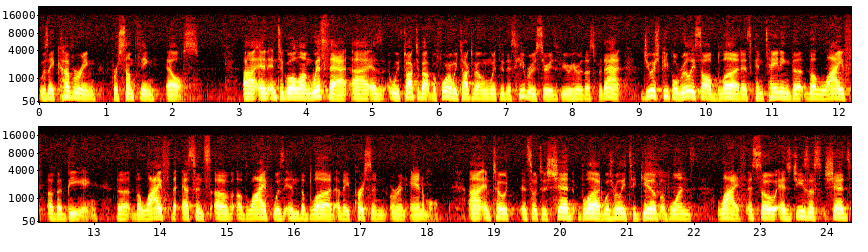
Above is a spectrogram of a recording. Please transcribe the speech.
It was a covering for something else. Uh, and, and to go along with that, uh, as we've talked about before, and we talked about when we went through this Hebrew series, if you were here with us for that, Jewish people really saw blood as containing the, the life of a being. The, the life, the essence of, of life was in the blood of a person or an animal. Uh, and, to, and so to shed blood was really to give of one's life. And so as Jesus sheds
